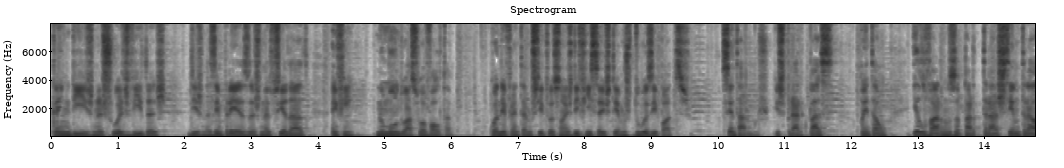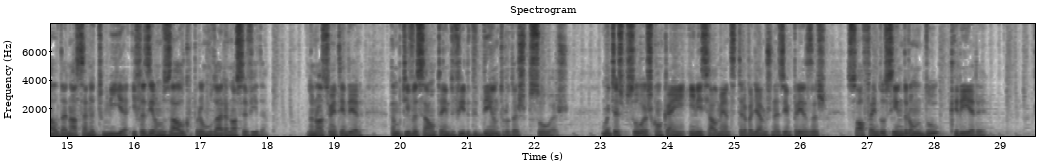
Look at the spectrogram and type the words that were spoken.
Quem diz nas suas vidas, diz nas empresas, na sociedade, enfim, no mundo à sua volta. Quando enfrentamos situações difíceis, temos duas hipóteses: sentarmos e esperar que passe, ou então elevar-nos à parte de trás central da nossa anatomia e fazermos algo para mudar a nossa vida. No nosso entender, a motivação tem de vir de dentro das pessoas. Muitas pessoas com quem inicialmente trabalhamos nas empresas sofrem do síndrome do querer.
